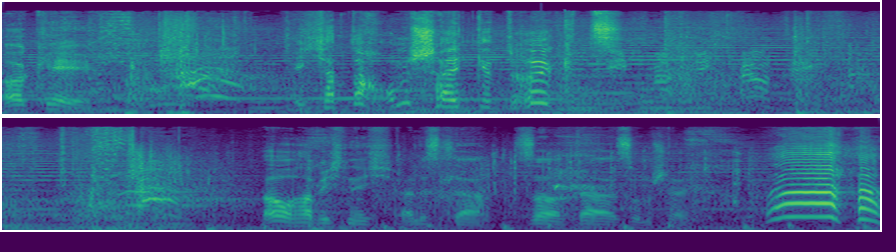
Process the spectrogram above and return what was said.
Okay. Ich hab doch Umschalt gedrückt. Oh, habe ich nicht. Alles klar. So, da ist Umschalt. Ah!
